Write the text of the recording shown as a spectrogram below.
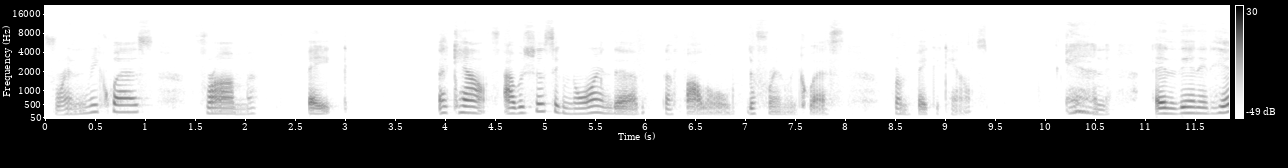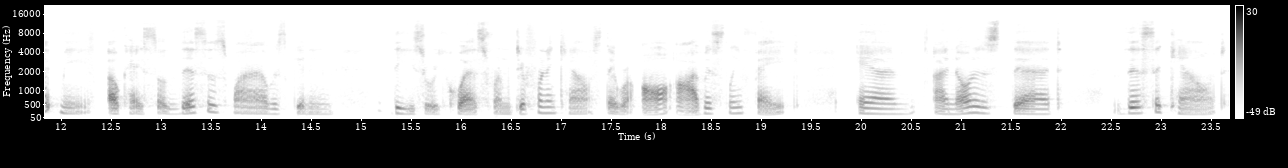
friend requests from fake accounts. I was just ignoring the, the follow, the friend requests from fake accounts. Mm. And and then it hit me, okay, so this is why I was getting these requests from different accounts. They were all obviously fake. And I noticed that this account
